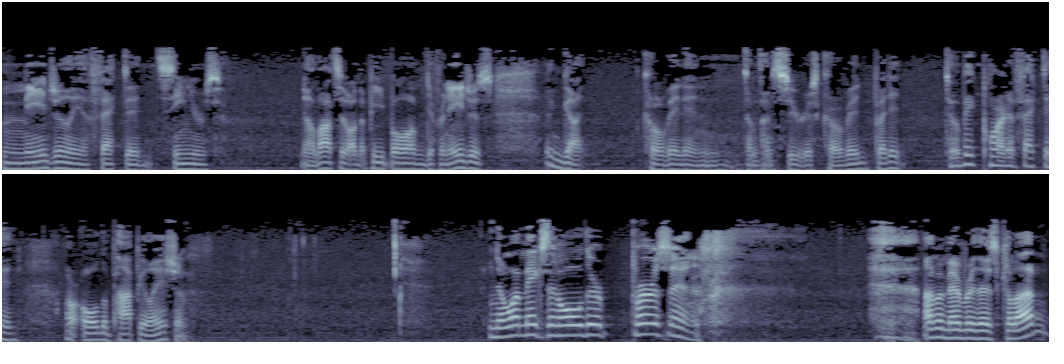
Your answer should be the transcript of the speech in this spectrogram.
majorly affected seniors. Now, lots of other people of different ages got COVID and sometimes serious COVID, but it to a big part affected our older population. Now, what makes an older person? I'm a member of this club,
